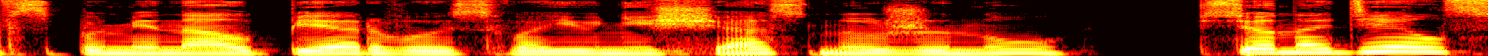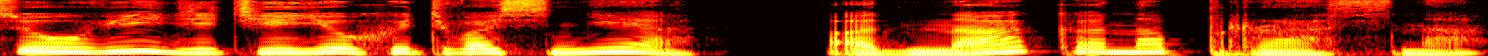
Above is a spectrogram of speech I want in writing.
вспоминал первую свою несчастную жену, все надеялся увидеть ее хоть во сне, Однако напрасно.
